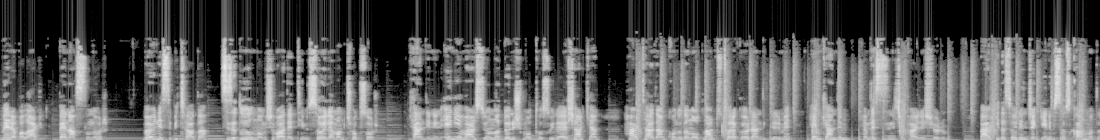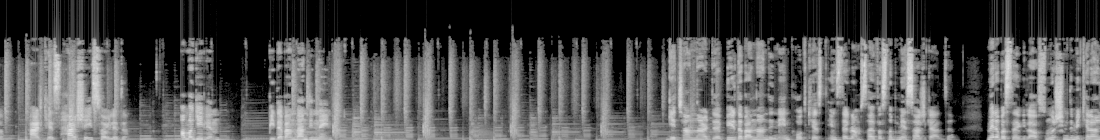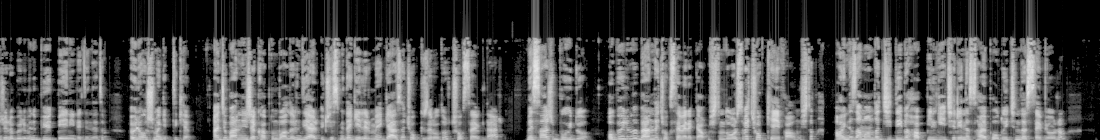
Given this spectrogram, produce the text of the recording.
Merhabalar, ben Aslı. Böylesi bir çağda size duyulmamışı vaat ettiğimi söylemem çok zor. Kendinin en iyi versiyonuna dönüş mottosuyla yaşarken her telden konuda notlar tutarak öğrendiklerimi hem kendim hem de sizin için paylaşıyorum. Belki de söylenecek yeni bir söz kalmadı. Herkes her şeyi söyledi. Ama gelin, bir de benden dinleyin. Geçenlerde Bir de Benden Dinleyin podcast Instagram sayfasına bir mesaj geldi. Merhaba sevgili Asunur, şimdi Michelangelo bölümünü büyük beğeniyle dinledim. Öyle hoşuma gitti ki. Acaba Ninja Kaplumbağaların diğer 3 ismi de gelir mi? Gelse çok güzel olur. Çok sevgiler. Mesaj buydu. O bölümü ben de çok severek yapmıştım doğrusu ve çok keyif almıştım. Aynı zamanda ciddi bir hap bilgi içeriğine sahip olduğu için de seviyorum.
